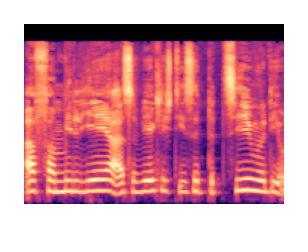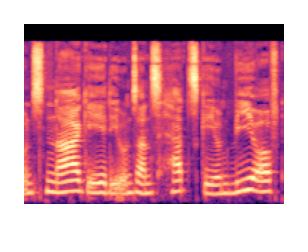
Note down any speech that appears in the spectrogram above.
familiär, also wirklich diese Beziehungen, die uns nahe gehen, die uns ans Herz gehen. Und wie oft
